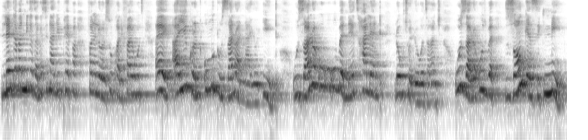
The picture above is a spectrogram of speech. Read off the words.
Le nto abanikeza besinalo iphepha kufanele wena usukhwalifaya ukuthi hey ayikho lento umuntu uzalwa nayo into. Uzalwa ube nethalente lokuthi wena uyokwenza kanje. Uzalwe ube zonke zikuningi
